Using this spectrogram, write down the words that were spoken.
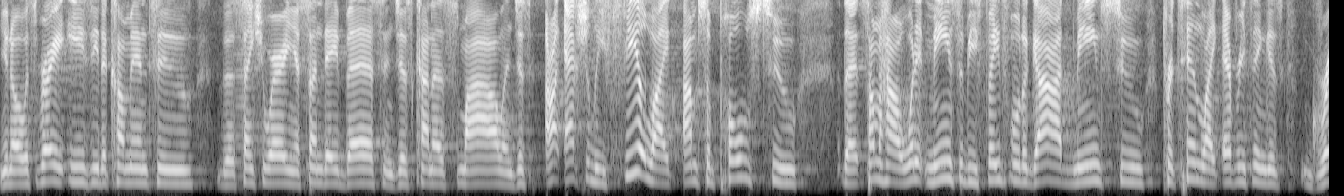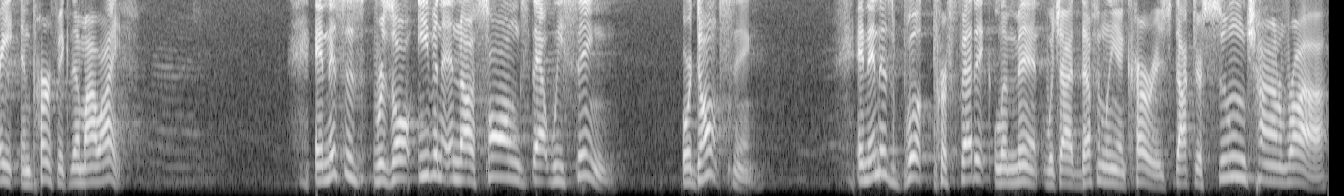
You know, it's very easy to come into the sanctuary in your Sunday best and just kind of smile and just actually feel like I'm supposed to, that somehow what it means to be faithful to God means to pretend like everything is great and perfect in my life. And this is result even in our songs that we sing or don't sing. And in his book, Prophetic Lament, which I definitely encourage, Dr. Soong Chan Rah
